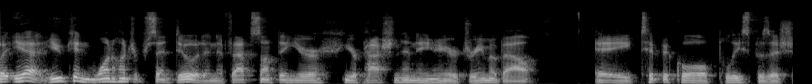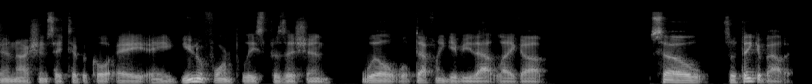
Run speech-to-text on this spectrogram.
but yeah, you can 100% do it. And if that's something you're you're passionate and your dream about, a typical police position, I shouldn't say typical, a a uniform police position will will definitely give you that leg up. So so think about it.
